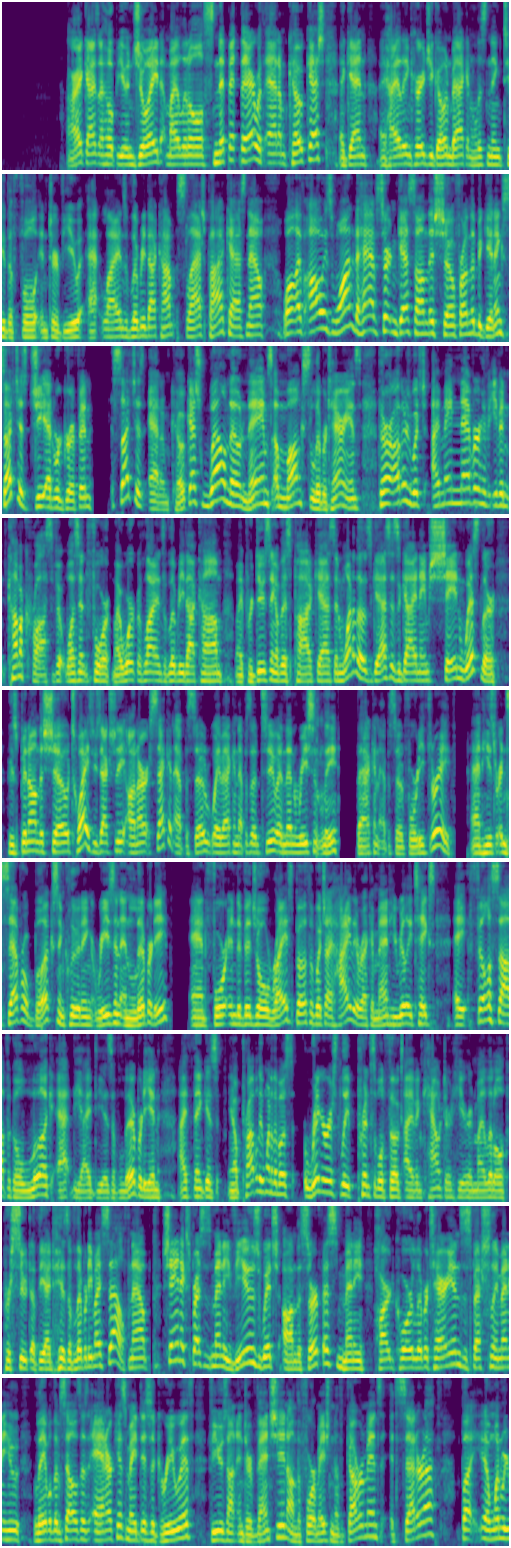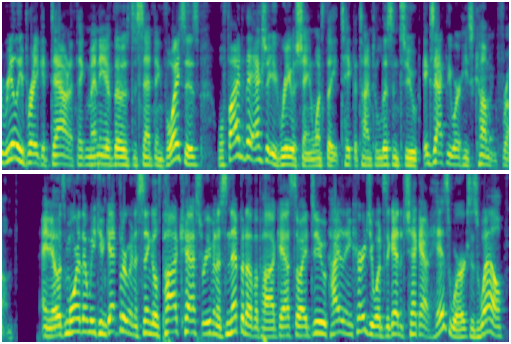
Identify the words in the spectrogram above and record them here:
All right, guys, I hope you enjoyed my little snippet there with Adam Kokesh. Again, I highly encourage you going back and listening to the full interview at lionsofliberty.com slash podcast. Now, while I've always wanted to have certain guests on this show from the beginning, such as G. Edward Griffin, such as Adam Kokesh, well known names amongst libertarians. There are others which I may never have even come across if it wasn't for my work with lionsofliberty.com, my producing of this podcast. And one of those guests is a guy named Shane Whistler, who's been on the show twice. He's actually on our second episode, way back in episode two, and then recently back in episode 43. And he's written several books, including Reason and Liberty, and For Individual Rights, both of which I highly recommend. He really takes a philosophical look at the ideas of liberty and I think is, you know, probably one of the most rigorously principled folks I've encountered here in my little pursuit of the ideas of liberty myself. Now, Shane expresses many views which on the surface many hardcore libertarians, especially many who label themselves as anarchists may disagree with, views on intervention, on the formation of governments, etc. But you know, when we really break it down, I think many of those dissenting voices will find they actually agree with Shane once they take the time to listen to exactly where he's coming from. And you know, it's more than we can get through in a single podcast or even a snippet of a podcast, so I do highly encourage you once again to check out his works as well.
